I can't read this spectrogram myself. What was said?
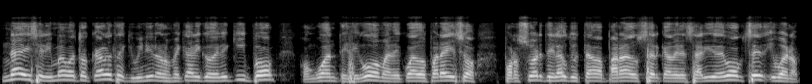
nadie se animaba a tocarlo hasta que vinieron los mecánicos del equipo con guantes de goma adecuados para eso. Por suerte el auto estaba parado cerca de la salida de boxes y bueno,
